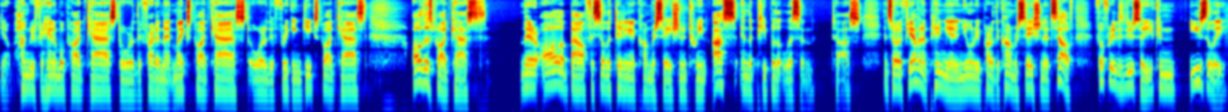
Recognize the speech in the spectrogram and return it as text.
you know, Hungry for Hannibal podcast or the Friday Night Mike's podcast or the Freaking Geeks podcast, all those podcasts, they're all about facilitating a conversation between us and the people that listen to us. And so if you have an opinion and you want to be part of the conversation itself, feel free to do so. You can easily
